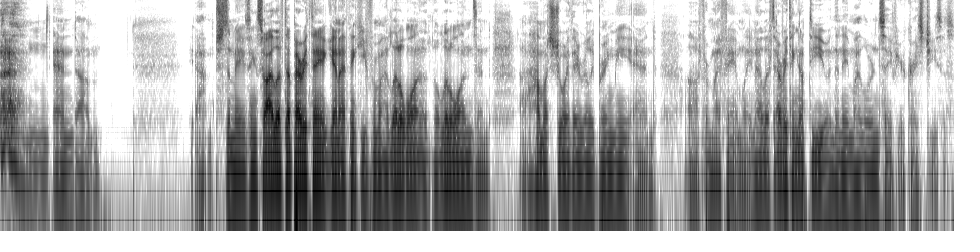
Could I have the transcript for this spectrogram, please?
and um, yeah, just amazing. So I lift up everything again. I thank you for my little one, the little ones, and uh, how much joy they really bring me, and uh, for my family. And I lift everything up to you in the name of my Lord and Savior Christ Jesus.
